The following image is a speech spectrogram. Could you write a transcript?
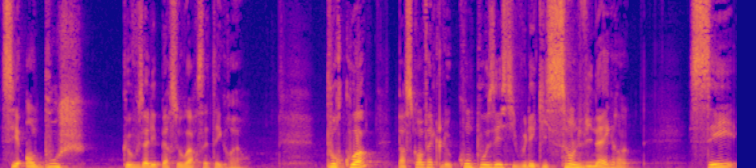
C'est en bouche que vous allez percevoir cette aigreur. Pourquoi? Parce qu'en fait, le composé, si vous voulez, qui sent le vinaigre, c'est,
